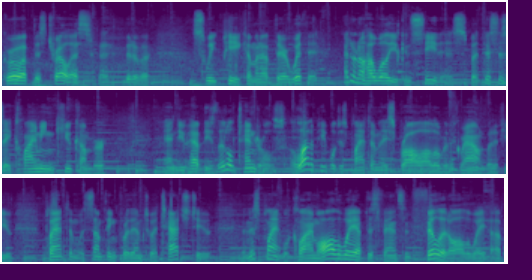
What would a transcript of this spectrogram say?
grow up this trellis, a bit of a sweet pea coming up there with it. I don't know how well you can see this, but this is a climbing cucumber and you have these little tendrils. A lot of people just plant them and they sprawl all over the ground, but if you plant them with something for them to attach to, then this plant will climb all the way up this fence and fill it all the way up.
